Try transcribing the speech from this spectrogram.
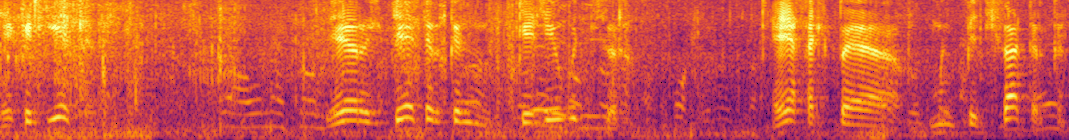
нэг л хийдэг. Ярил дээдэрхэн гэлээвдгэр. Эхэлбэ мөн битлгатэрхэн.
